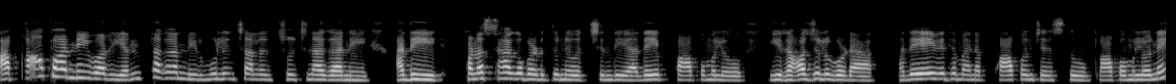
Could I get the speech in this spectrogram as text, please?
ఆ పాపాన్ని వారు ఎంతగా నిర్మూలించాలని చూచినా గాని అది కొనసాగబడుతూనే వచ్చింది. అదే పాపములు ఈ రాజులు కూడా అదే విధమైన పాపం చేస్తూ పాపములోనే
